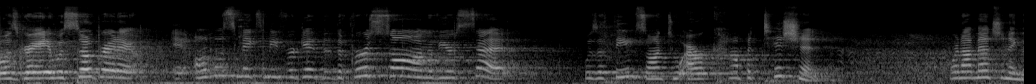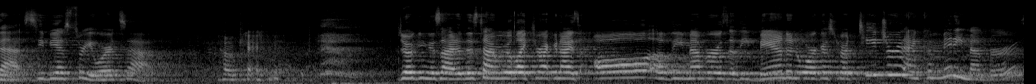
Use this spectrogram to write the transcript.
was great. It was so great. I, it almost makes me forget that the first song of your set was a theme song to our competition. We're not mentioning that. CBS 3, where it's at. Okay. Joking aside, at this time we would like to recognize all of the members of the band and orchestra, teacher and committee members.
